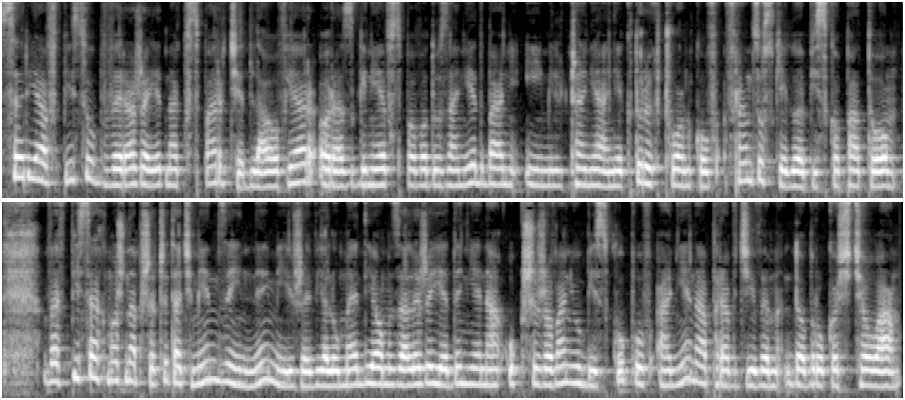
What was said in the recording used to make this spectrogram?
Seria wpisów wyraża jednak wsparcie dla ofiar oraz gniew z powodu zaniedbań i milczenia niektórych członków francuskiego episkopatu. We wpisach można przeczytać m.in., że wielu mediom zależy jedynie na ukrzyżowaniu biskupów, a nie na prawdziwym dobru Kościoła.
